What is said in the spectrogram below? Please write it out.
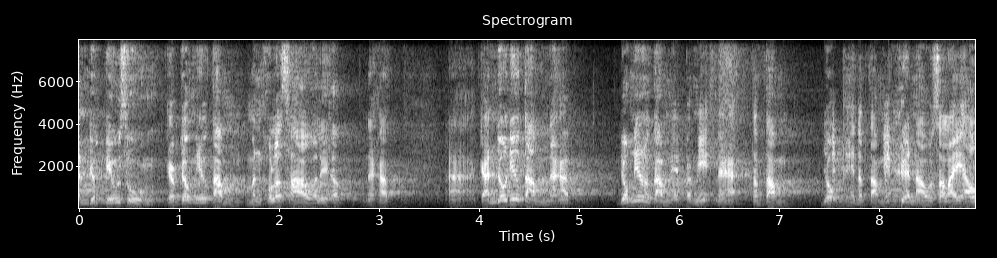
การยกนิ้วสูงกับยกนิ้วต่ำมันคนละซาวกันเลยครับนะครับอ่าการยกนิ้วต่ำนะครับ ยกนิ้วต่ำๆเนี่ยแบบนี้นะฮะต่ำๆยกให้ต่ำๆเคลื่อนเอาสไลด์เอา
